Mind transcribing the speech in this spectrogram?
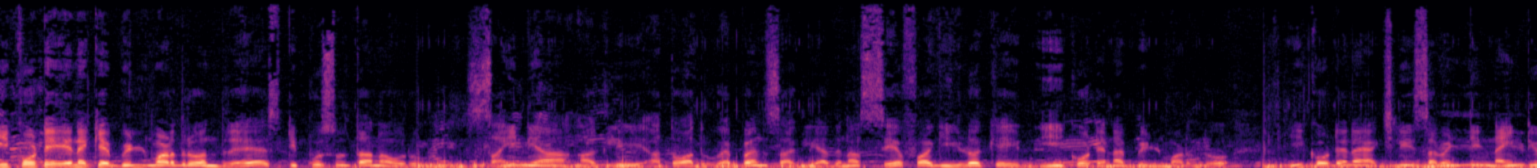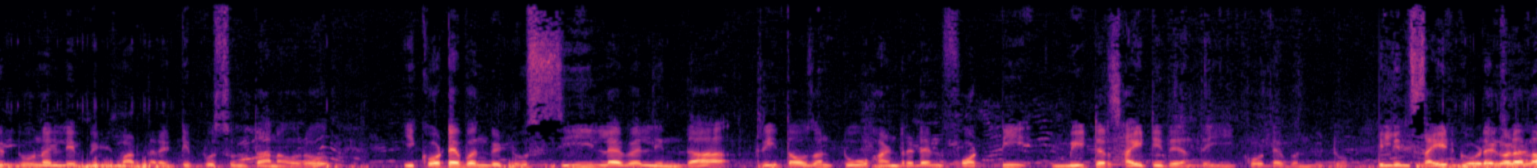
ಈ ಕೋಟೆ ಏನಕ್ಕೆ ಬಿಲ್ಡ್ ಮಾಡಿದ್ರು ಅಂದರೆ, ಟಿಪ್ಪು ಸುಲ್ತಾನ್ ಅವರು ಸೈನ್ಯ ಆಗಲಿ ಅಥವಾ ಅದ್ರ ವೆಪನ್ಸ್ ಆಗಲಿ ಅದನ್ನು ಸೇಫ್ ಆಗಿ ಇಡೋಕೆ ಈ ಕೋಟೆನ ಬಿಲ್ಡ್ ಮಾಡಿದ್ರು. ಈ ಕೋಟೆನ ಆ್ಯಕ್ಚುಲಿ ಸೆವೆಂಟೀನ್ ನೈನ್ಟಿ ಟೂನಲ್ಲಿ ಬಿಲ್ಡ್ ಮಾಡ್ತಾರೆ ಟಿಪ್ಪು ಸುಲ್ತಾನ್ ಅವರು. ಈ ಕೋಟೆ ಬಂದ್ಬಿಟ್ಟು ಸಿ ಲೆವೆಲ್ ಇಂದ three thousand two hundred and forty metres height ಇದೆ ಅಂತೆ. ಈ ಕೋಟೆ ಬಂದ್ಬಿಟ್ಟು. ಇಲ್ಲಿನ ಸೈಡ್ ಗೋಡೆಗಳೆಲ್ಲ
